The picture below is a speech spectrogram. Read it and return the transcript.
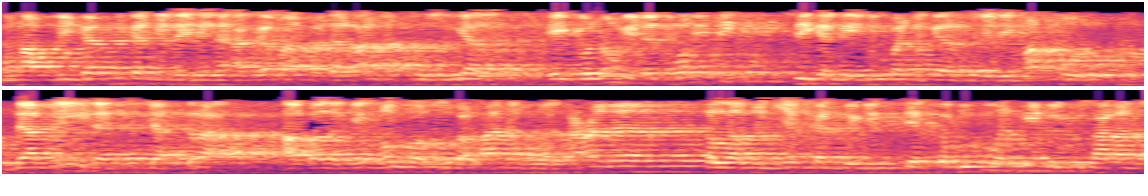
mengaplikasikan nilai-nilai agama pada ranah sosial, ekonomi dan politik sehingga kehidupan negara menjadi makmur, damai dan sejahtera. Apalagi Allah Subhanahu wa taala telah menyiapkan bagi setiap kebutuhan hidup sarana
